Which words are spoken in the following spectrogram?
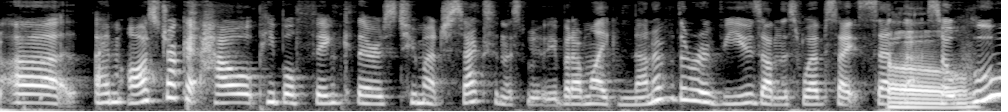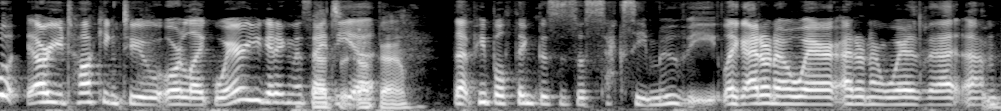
Uh, I'm awestruck at how people think there's too much sex in this movie, but I'm like, none of the reviews on this website said that. So Oh. who are you talking to, or like, where are you getting this That's idea okay. That people think this is a sexy movie? Like, I don't know where, I don't know where that. Um,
